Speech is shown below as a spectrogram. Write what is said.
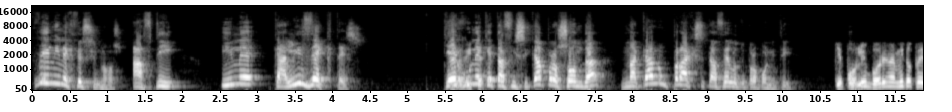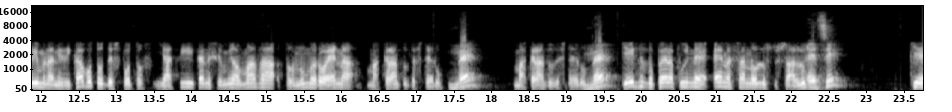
Δεν είναι χθεσινός. Αυτοί είναι καλοί δέκτες. Και έχουν Εννοείται. και τα φυσικά προσόντα να κάνουν πράξη τα θέλω του προπονητή. Και πολλοί μπορεί να μην το περίμεναν, ειδικά από τον Ντεσπότοφ, γιατί ήταν σε μια ομάδα το νούμερο ένα μακράν του Δευτέρου. Ναι. Μακράν του Δευτέρου. Ναι. Και ήρθε εδώ πέρα που είναι ένας σαν όλους τους άλλους. Έτσι. Και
